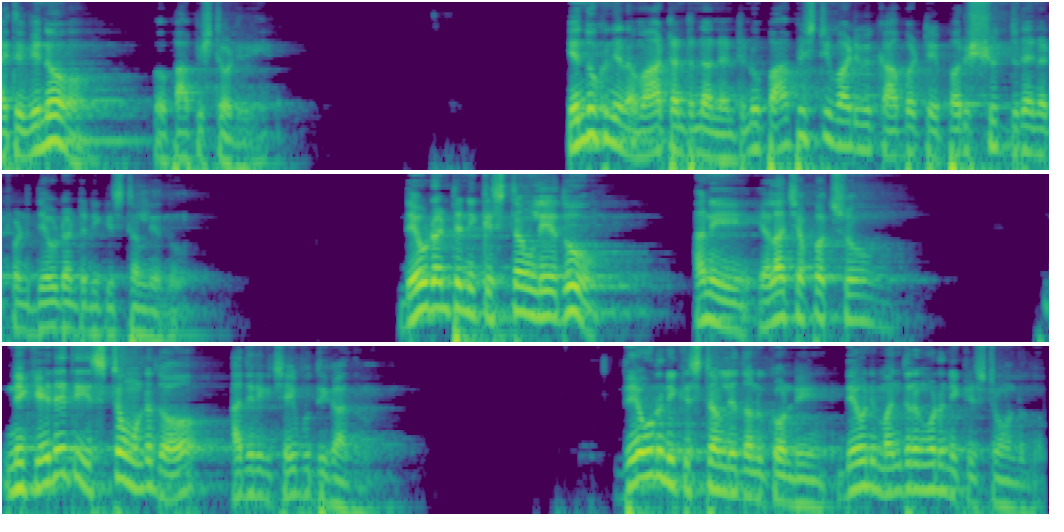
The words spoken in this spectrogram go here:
అయితే వినో. నువ్వు పాపిష్టోడివి. ఎందుకు నేను ఆ మాట అంటున్నానంటే నువ్వు పాపిష్టి వాడివి కాబట్టి పరిశుద్ధుడైనటువంటి దేవుడు అంటే నీకు ఇష్టం లేదు. దేవుడు అంటే నీకు ఇష్టం లేదు అని ఎలా చెప్పచ్చు? నీకు ఏదైతే ఇష్టం ఉండదో అది నీకు చేయబుద్ధి కాదు. దేవుడు నీకు ఇష్టం లేదనుకోండి దేవుని మందిరం కూడా నీకు ఇష్టం ఉండదు.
